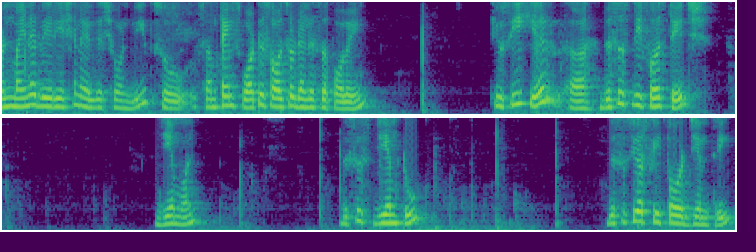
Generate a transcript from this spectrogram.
one minor variation I'll just show and leave. So sometimes what is also done is the following. If you see here uh, this is the first stage GM1 this is GM2 this is your feed forward GM3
